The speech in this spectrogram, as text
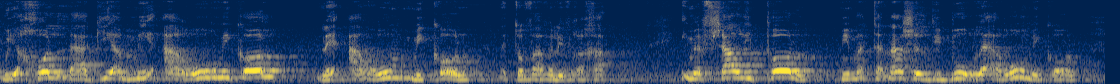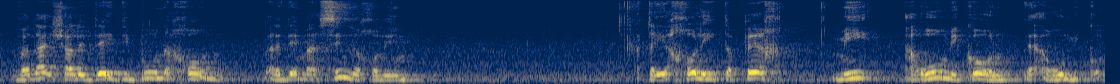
הוא יכול להגיע מארור מכל לערום מכל לטובה ולברכה. אם אפשר ליפול ממתנה של דיבור לארור מכל, ודאי שעל ידי דיבור נכון ועל ידי מעשים נכונים, אתה יכול להתהפך מארור מכל לארור מכל.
